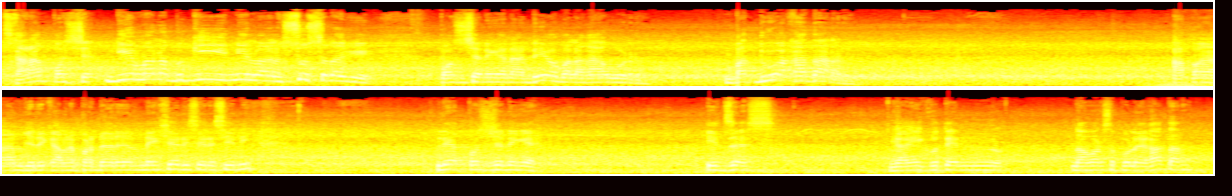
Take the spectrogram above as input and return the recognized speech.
Sekarang posisi dia malah begini lah, sus lagi. Posisi dengan Adeo malah ngawur. 4-2 Qatar. Apakah menjadi kalian perdana Indonesia di series ini? Lihat positioningnya. Idzes nggak ngikutin nomor 10 ya Qatar.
